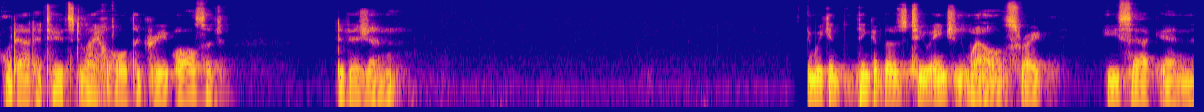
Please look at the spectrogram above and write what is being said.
What attitudes do I hold that create walls of division? And we can think of those two ancient wells, right? Esek and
